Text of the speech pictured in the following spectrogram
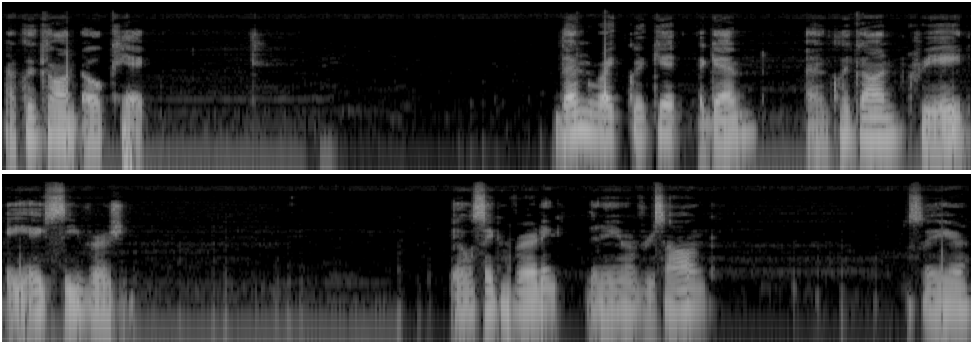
Now click on OK. Then right click it again and click on Create AAC version. It will say converting the name of your song. say here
